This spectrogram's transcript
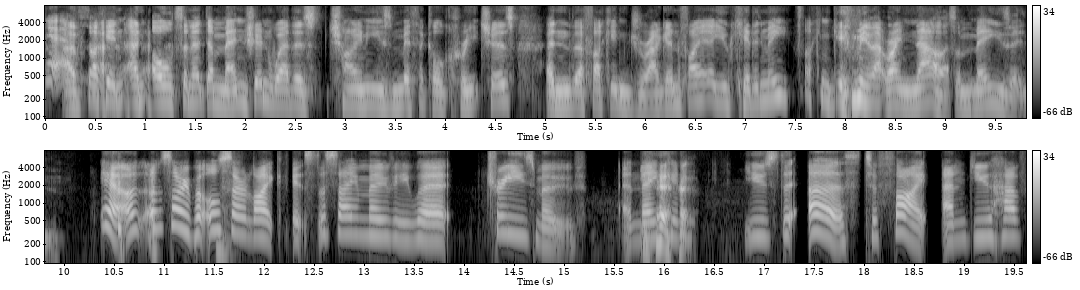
Yeah. a fucking an alternate dimension where there's Chinese mythical creatures and the fucking dragon fight. Are you kidding me? Fucking give me that right now. That's amazing. Yeah, I'm sorry, but also like it's the same movie where trees move and they Yeah. can use the earth to fight, and you have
